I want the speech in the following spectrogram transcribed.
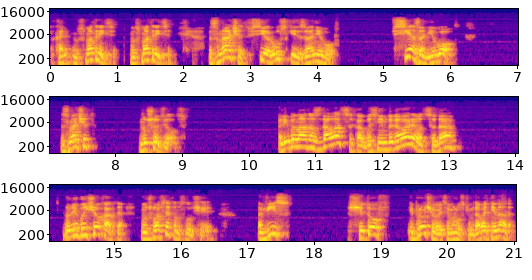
Ну, смотрите, ну, смотрите. Значит, все русские за него. Все за него. Значит, ну что делать? либо надо сдаваться, как бы с ним договариваться, да, ну, либо еще как-то. Ну уж во всяком случае, виз, счетов и прочего этим русским давать не надо.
